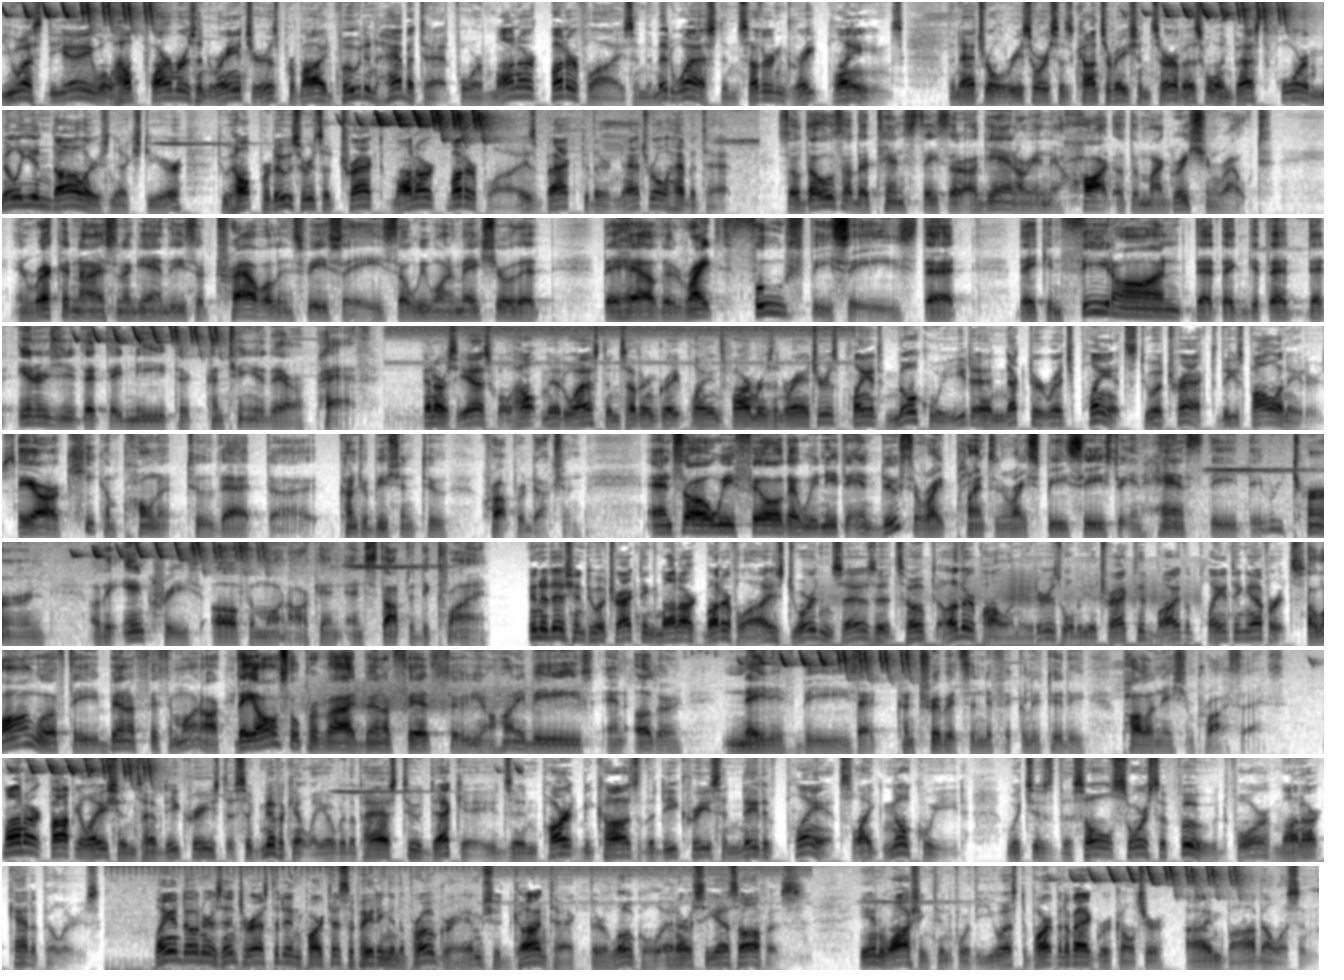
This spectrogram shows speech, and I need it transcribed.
USDA will help farmers and ranchers provide food and habitat for monarch butterflies in the Midwest and southern Great Plains. The Natural Resources Conservation Service will invest $4 million next year to help producers attract monarch butterflies back to their natural habitat. So those are the 10 states that, again, are in the heart of the migration route. And recognizing, again, these are traveling species, so we want to make sure that they have the right food species that they can feed on, that they can get that, that energy that they need to continue their path. NRCS will help Midwest and Southern Great Plains farmers and ranchers plant milkweed and nectar rich plants to attract these pollinators. They are a key component to that uh, contribution to crop production. And so we feel that we need to induce the right plants and the right species to enhance the, the return of the increase of the monarch and, and stop the decline. In addition to attracting monarch butterflies, Jordan says it's hoped other pollinators will be attracted by the planting efforts. Along with the benefits of monarch, they also provide benefits to you know honeybees and other native bees that contribute significantly to the pollination process. Monarch populations have decreased significantly over the past two decades, in part because of the decrease in native plants like milkweed, which is the sole source of food for monarch caterpillars. Landowners interested in participating in the program should contact their local NRCS office. In Washington for the U.S. Department of Agriculture, I'm Bob Ellison.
